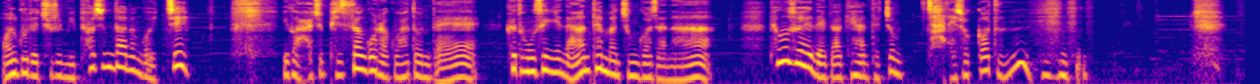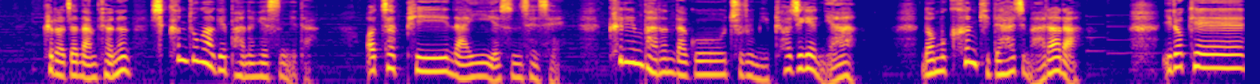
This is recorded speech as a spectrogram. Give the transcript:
얼굴에 주름이 펴진다는 거 있지? 이거 아주 비싼 거라고 하던데 그 동생이 나한테만 준 거잖아. 평소에 내가 걔한테 좀 잘해줬거든. 그러자 남편은 시큰둥하게 반응했습니다. 어차피 나이 63세. 크림 바른다고 주름이 펴지겠냐? 너무 큰 기대하지 말아라. 이렇게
